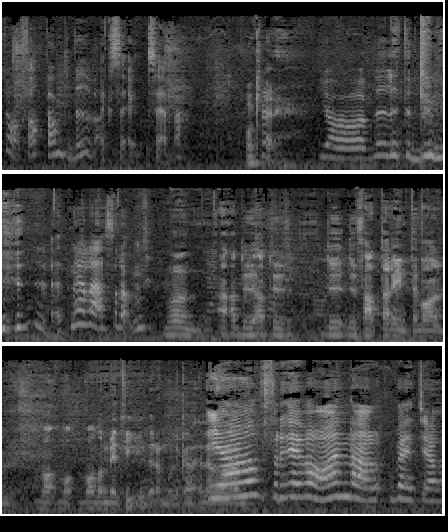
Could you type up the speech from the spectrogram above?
jag fattar inte biverksedlar. Okej. Jag blir lite dum i huvudet när jag läser dem. Vad- Att, du, att du, du, du fattar inte vad, vad, vad, de betyder, de olika... Eller Ja, för det var en där, vet jag,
